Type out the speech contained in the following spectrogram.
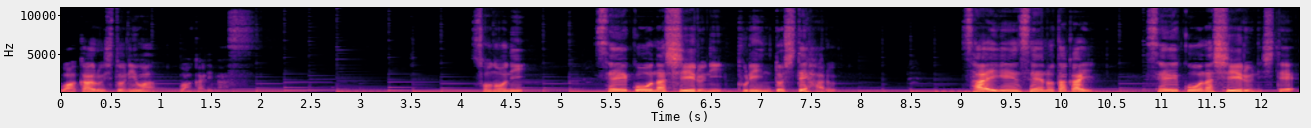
わかる人にはわかります。その2、精巧なシールにプリントして貼る。再現性の高い精巧なシールにして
